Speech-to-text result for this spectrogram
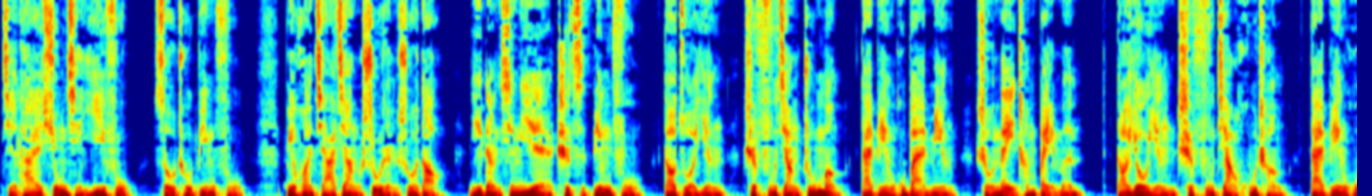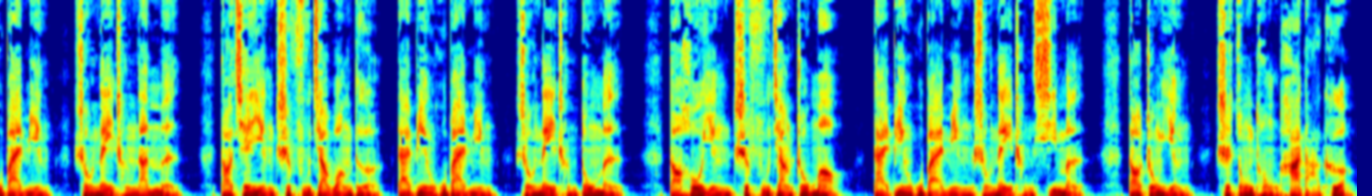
解开胸前衣服，搜出兵符，并唤家将数人说道：“你等星夜持此兵符，到左营持副将朱猛带兵五百名，守内城北门。”到右营斥副将胡成带兵五百名守内城南门，到前营斥副将王德带兵五百名守内城东门，到后营斥副将周茂带兵五百名守内城西门，到中营斥总统哈达克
